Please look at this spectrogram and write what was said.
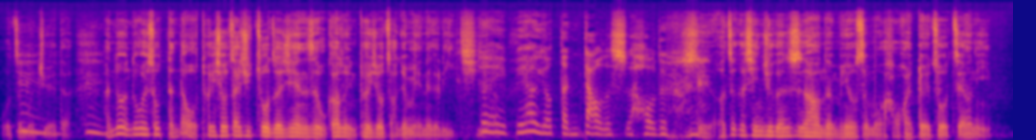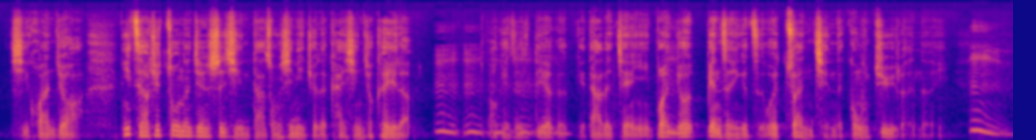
我这么觉得，很多人都会说，等到我退休再去做这件事。我告诉你，退休早就没那个力气。对，不要有等到的时候，对吧？是，而这个兴趣跟嗜好呢，没有什么好坏对错，只要你。喜欢就好，你只要去做那件事情，打从心里觉得开心就可以了。嗯嗯，OK，这是第二个给大家的建议，不然你就变成一个只会赚钱的工具人而已。嗯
